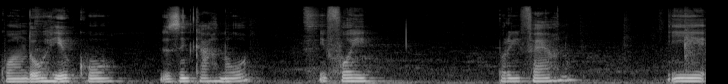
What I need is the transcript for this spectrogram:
quando o rico desencarnou e foi para o inferno e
